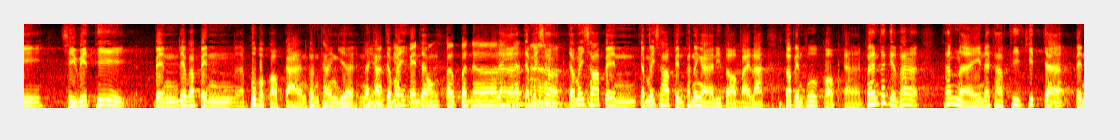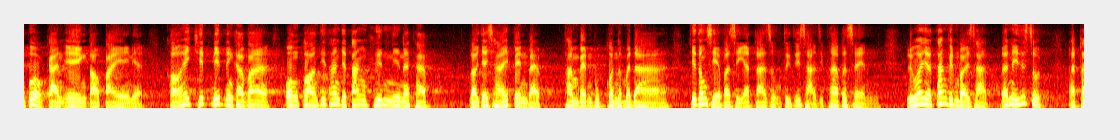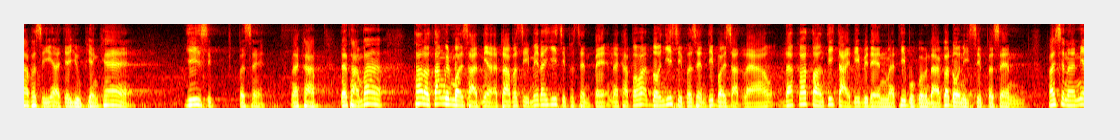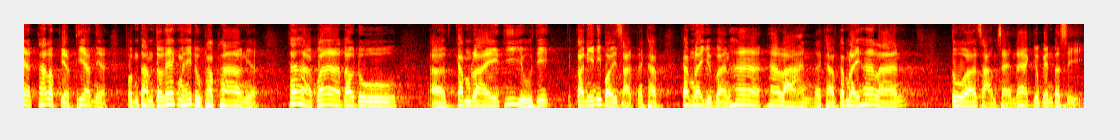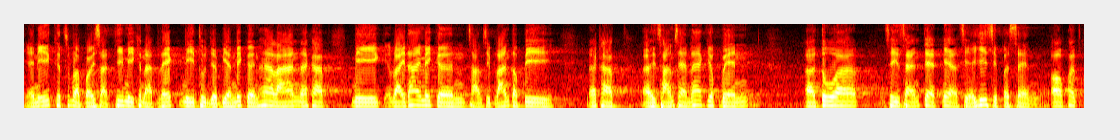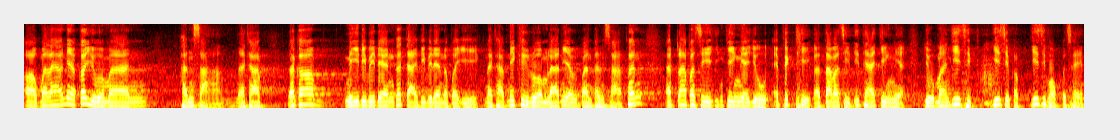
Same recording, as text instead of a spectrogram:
ชีวิตที่ เป็นเรียกว่าเป็นผู้ประกอบการค่อนข้างเยอะนะครับ จะไม่อยากเป็นจะองค์เตอร์เปเนอร์อะไรเงี้ยจะไม่ชอบจะไม่ชอบเป็นจะไม่ชอบเป็นพนักงานอีกต่อไปละ ก็เป็นผู้ประกอบการ เพราะฉะนั้นถ้าเกิดว่าท่านไหนนะครับที่คิดจะเป็นผู้ประกอบการเองต่อไปเนี่ยขอให้คิดนิดนึงครับว่าองค์กรที่ท่านจะตั้งขึ้นเนี่ยนะครับ เราจะใช้เป็นแบบทำเป็นบุคคลธรรมดา ที่ต้องเสียภาษีอัตราสูงสุดที่ 35%หรือว่าจะตั้งเป็นบริษัท และในที่สุดอัตราภาษีอาจจะอยู่เพียงแค่ 20%นะครับแต่ถามว่า ถ้าเราตั้งเป็นบริษัทเนี่ยอัตราภาษีไม่ได้ 20%เป๊ะนะครับ เพราะว่าโดน 20%ที่บริษัทแล้ว แล้วก็ตอนที่จ่ายดีเวเดนมาที่บุคคลธรรมดาก็โดนอีก 10%เพราะฉะนั้นเนี่ยถ้าเราเปรียบเทียบเนี่ยผมทำตัวเลขมาให้ดูคร่าวๆเนี่ยถ้าหากว่าเราดูกำไรที่อยู่ที่กรณีนี้บริษัทนะครับกำไรอยู่ประมาณ5 5ล้านนะครับกำไร 5 ล้านตัว3 0 0แสนแรกยกเว้นภาษี อันนี้คือสำหรับบริษัทที่มีขนาดเล็ก มีทุนหยุดเบียนไม่เกิน 5 ล้านนะครับ มีรายได้ไม่เกิน 30 ล้านต่อปีนะครับ สามแสนแรกยกเว้นตัว4 7 0 0เนี่ยเสีย 20%ออกออกมาแล้วเนี่ยก็อยู่ประมาณพันสนะครับ แล้วก็มีดีเวเดนก็จ่ายดีเวเดนออกไปอีกนะครับ นี่คือรวมแล้วเนี่ยประมาณพันสเพราะอัตราภาษีจริงๆเนี่ยอยู่ effective อัตราภาษีที่แท้จริงเนี่ยอยู่ประมาณ20 20กับ26%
